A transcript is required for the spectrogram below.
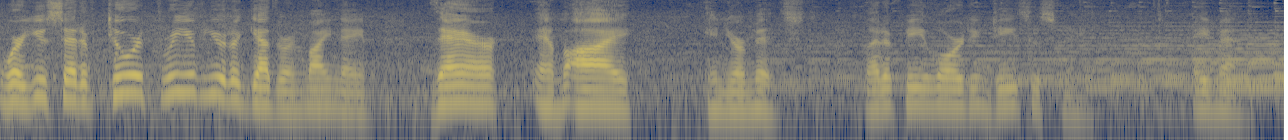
where you said, if two or three of you are together in my name, there am I in your midst. Let it be, Lord, in Jesus' name. Amen.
